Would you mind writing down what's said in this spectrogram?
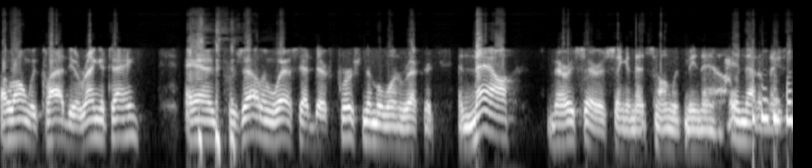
along with Clyde the Orangutan. And Frizzell and West had their first number one record. And now Mary Sarah's singing that song with me now. Isn't that amazing?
